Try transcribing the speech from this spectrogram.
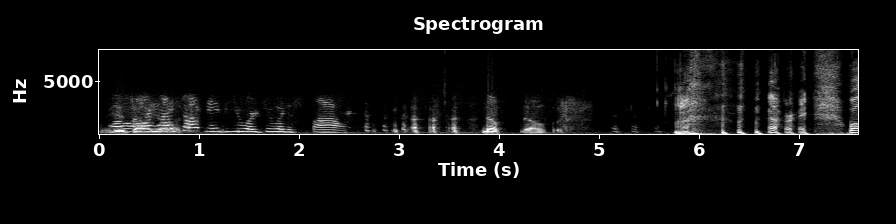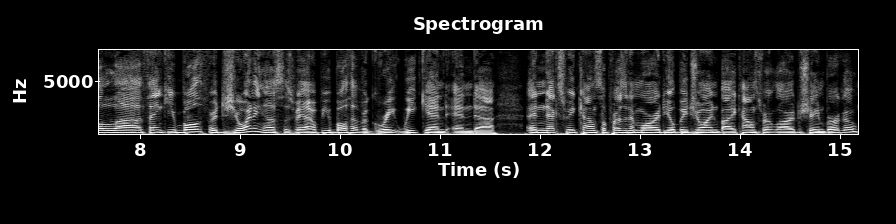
it's Oh, all I, I thought maybe you were doing a spa. no, no. All right. Well, uh, thank you both for joining us this week. I hope you both have a great weekend. And uh, and next week, Council President Morad, you'll be joined by Councilor at Large Shane Burgo.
